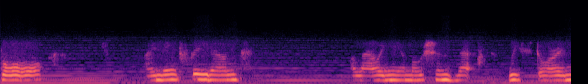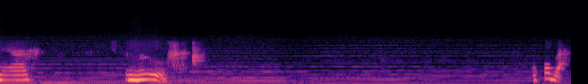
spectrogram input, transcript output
bowl, finding freedom, allowing the emotions that we store in there to move. And pull back.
